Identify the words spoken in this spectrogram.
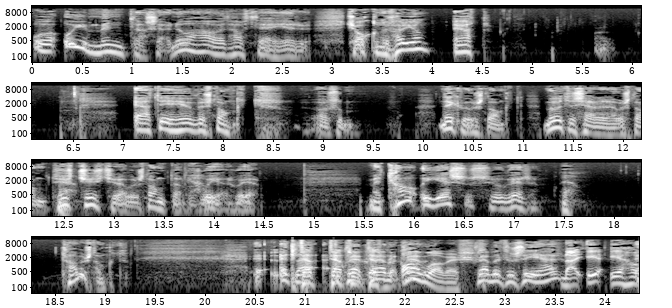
og i myndas her, nu har vi haft det her tjokkene i fyrjon, at at det hever stongt, altså, nekve hever stongt, møtesherrer hever stongt, kyrkjer hever stongt, og her, og her. Men ta og Jesus jo være. Ja. Ta vi stongt. Hva vil du si her? Nei, jeg har,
